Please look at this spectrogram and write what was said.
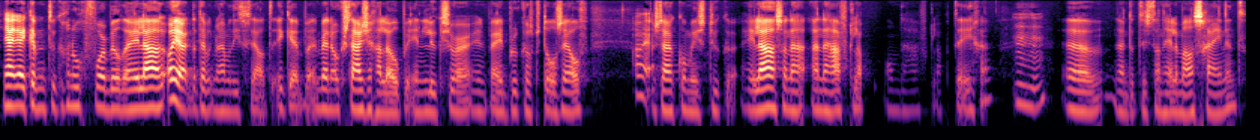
Ja, ik heb natuurlijk genoeg voorbeelden, helaas. Oh ja, dat heb ik nog helemaal niet verteld. Ik heb, ben ook stage gaan lopen in Luxor, bij het Brook Hospital zelf. Oh ja. Dus daar kom je natuurlijk helaas aan de, aan de havenklap, om de havenklap tegen. Mhm. Eh, nou, dat is dan helemaal schijnend.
